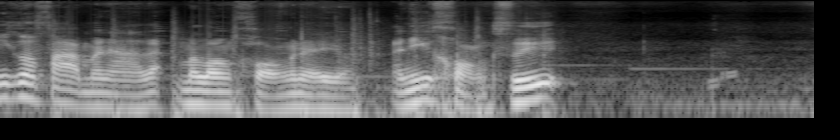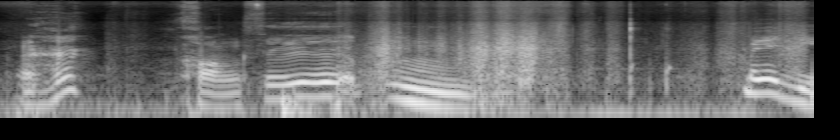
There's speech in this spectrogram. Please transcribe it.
นี่ก็ฟาร์มมานานแล้วมาลองของกันเลยก่อนอันนี้ของซื้ออะฮะ ของซื้อ อืม ไม่ได้ดี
